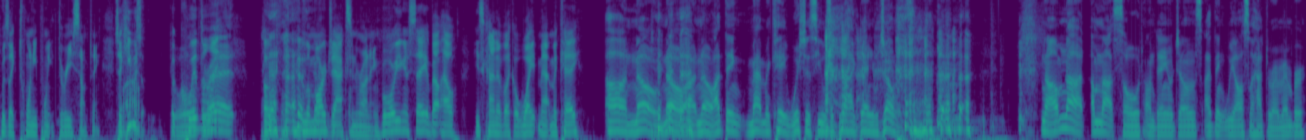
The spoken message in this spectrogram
was like 20.3 something. So wow. he was equivalent of Lamar Jackson running. But what were you going to say about how he's kind of like a white Matt McKay? Uh no, no, uh, no. I think Matt McKay wishes he was a black Daniel Jones. no, I'm not. I'm not sold on Daniel Jones. I think we also have to remember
